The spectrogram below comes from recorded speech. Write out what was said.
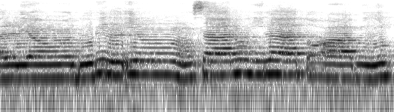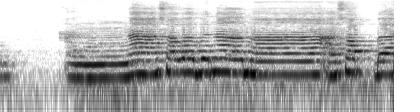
falyanzuril insanu ila ta'ami anna sababna ma'a sabba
